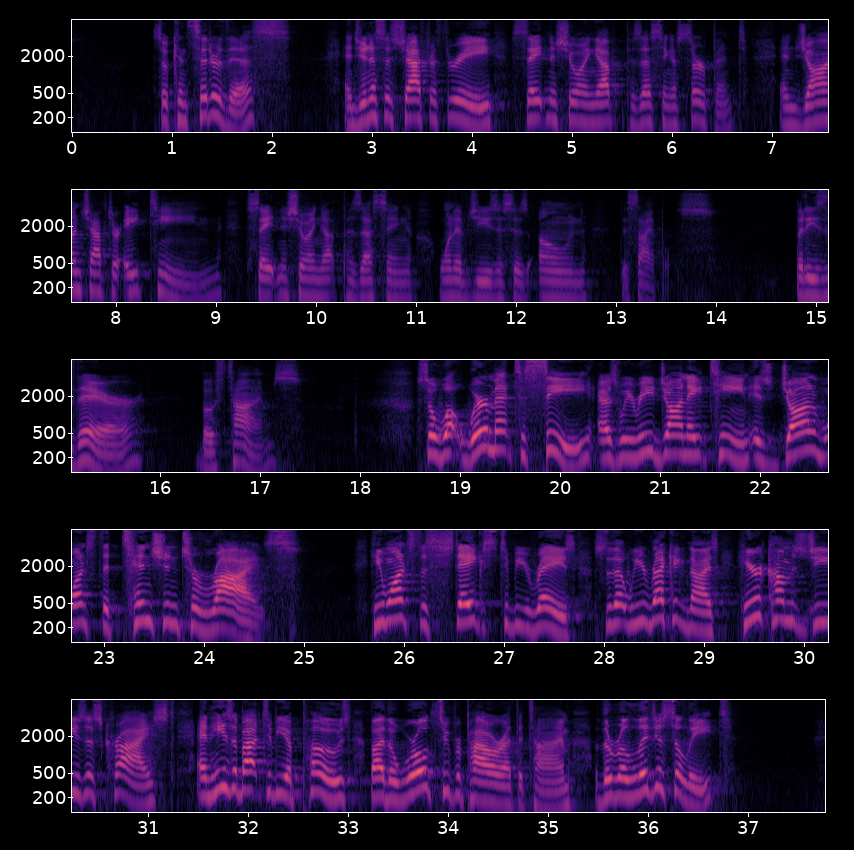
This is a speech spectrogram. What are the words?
So consider this. In Genesis chapter 3, Satan is showing up possessing a serpent. In John chapter 18, Satan is showing up possessing one of Jesus' own disciples. But he's there both times. So, what we're meant to see as we read John 18 is John wants the tension to rise. He wants the stakes to be raised so that we recognize here comes Jesus Christ, and he's about to be opposed by the world superpower at the time, the religious elite,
